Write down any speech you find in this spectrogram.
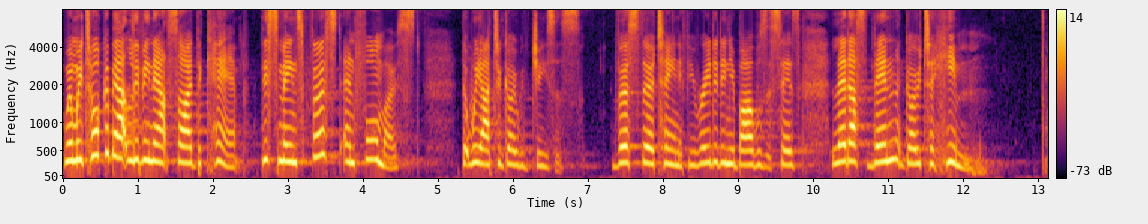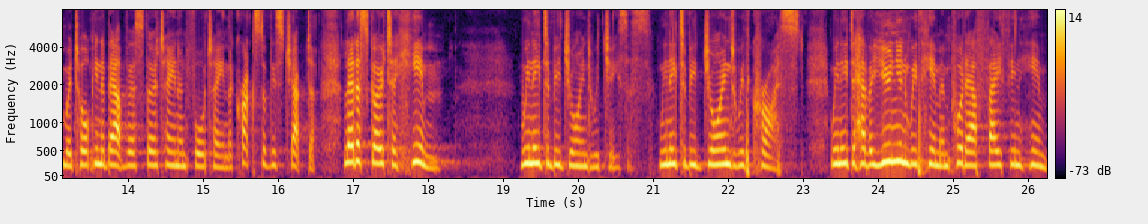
When we talk about living outside the camp, this means first and foremost that we are to go with Jesus. Verse 13, if you read it in your Bibles, it says, Let us then go to him. We're talking about verse 13 and 14, the crux of this chapter. Let us go to him. We need to be joined with Jesus. We need to be joined with Christ. We need to have a union with him and put our faith in him.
